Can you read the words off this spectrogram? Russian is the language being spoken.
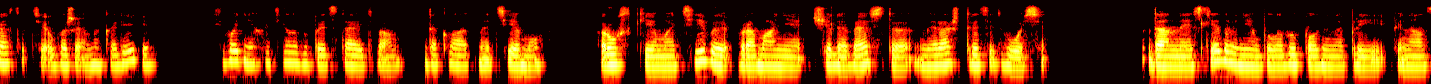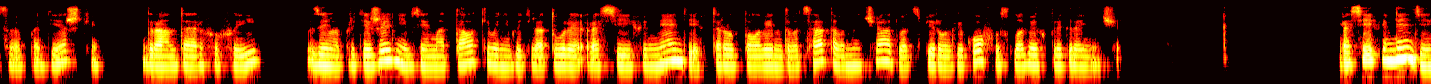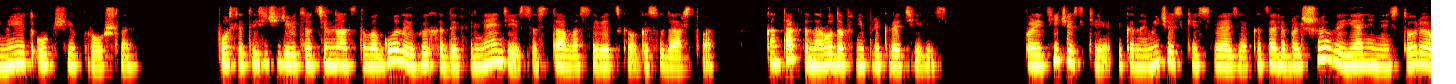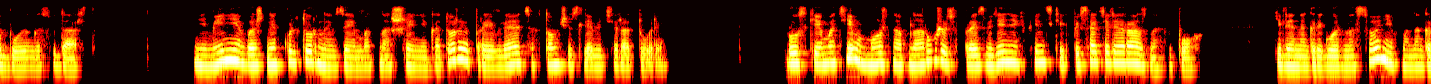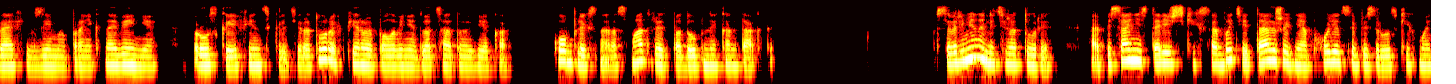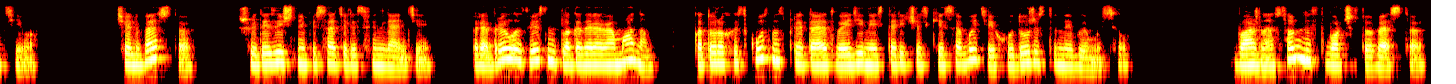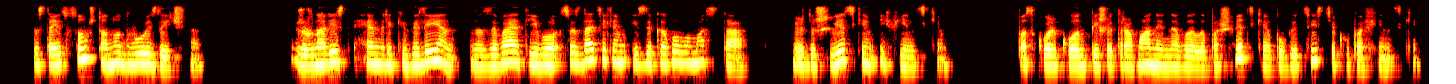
Здравствуйте, уважаемые коллеги! Сегодня я хотела бы представить вам доклад на тему «Русские мотивы в романе Челе Весто «Мираж-38». Данное исследование было выполнено при финансовой поддержке гранта РФФИ «Взаимопритяжение и взаимоотталкивание в литературе России и Финляндии второй половины XX – начала XXI веков в условиях приграничия». Россия и Финляндия имеют общее прошлое. После 1917 года и выхода Финляндии из состава советского государства контакты народов не прекратились. Политические, экономические связи оказали большое влияние на историю обоих государств. Не менее важны культурные взаимоотношения, которые проявляются в том числе в литературе. Русские мотивы можно обнаружить в произведениях финских писателей разных эпох, Елена Григорьевна Сони в монографии «Взаимопроникновение русской и финской литературы в первой половине XX века» комплексно рассматривает подобные контакты. В современной литературе описание исторических событий также не обходится без русских мотивов. Чель Весто, шведоязычный писатель из Финляндии, приобрел известность благодаря романам, в которых искусно сплетает воедино исторические события и художественный вымысел – Важная особенность творчества Вестера состоит в том, что оно двуязычно. Журналист Хенрик Виллиен называет его создателем языкового моста между шведским и финским, поскольку он пишет романы и новеллы по-шведски, а публицистику по-фински.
